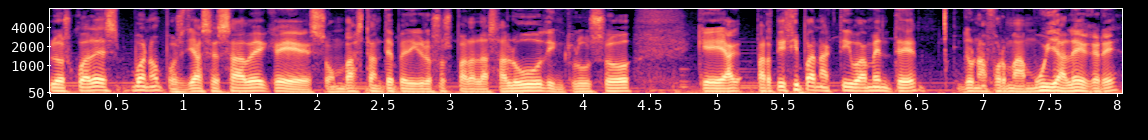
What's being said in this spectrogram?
los cuales, bueno, pues ya se sabe que son bastante peligrosos para la salud, incluso que participan activamente de una forma muy alegre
